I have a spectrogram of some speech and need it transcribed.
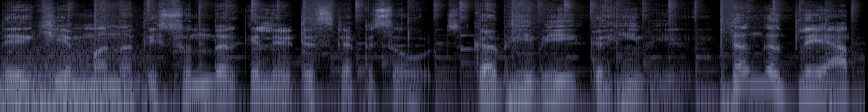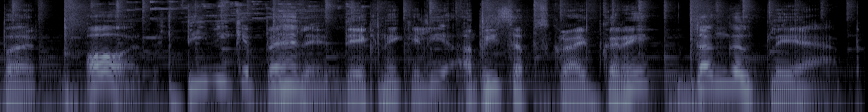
देखिए मन अति सुंदर के लेटेस्ट एपिसोड्स कभी भी कहीं भी। दंगल प्ले ऐप पर और टीवी के पहले देखने के लिए अभी सब्सक्राइब करें दंगल प्ले ऐप।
